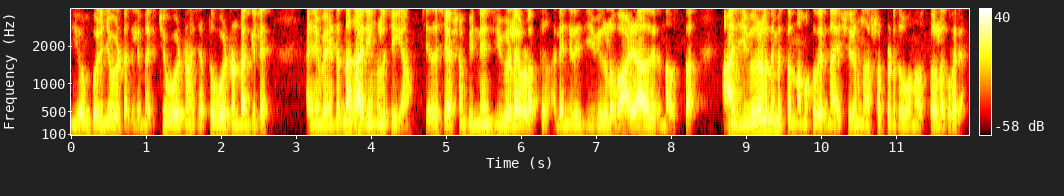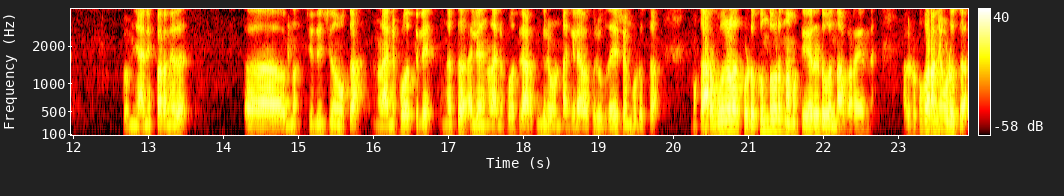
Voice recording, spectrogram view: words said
ജീവൻ പൊലിഞ്ഞു പോയിട്ടുണ്ടെങ്കിൽ മരിച്ചു പോയിട്ടുണ്ടെങ്കിൽ ചത്തു പോയിട്ടുണ്ടെങ്കിൽ അതിന് വേണ്ടുന്ന കാര്യങ്ങൾ ചെയ്യണം. ചെയ്ത ശേഷം പിന്നെയും ജീവികളെ വളർത്തുക. അല്ലെങ്കിൽ ജീവികൾ വാഴാതെ വരുന്ന അവസ്ഥ. ആ ജീവികൾ നിമിത്തം നമുക്ക് വരുന്ന ഐശ്വര്യങ്ങൾ നഷ്ടപ്പെടുത്തു പോകുന്ന അവസ്ഥകളൊക്കെ വരാം. അപ്പം ഞാനീ പറഞ്ഞത് ഒന്ന് ചിന്തിച്ചു നോക്കുക. നിങ്ങളുടെ അനുഭവത്തിൽ നിങ്ങൾക്ക് അല്ലെങ്കിൽ നിങ്ങളുടെ അനുഭവത്തിൽ ആർക്കെങ്കിലും ഉണ്ടെങ്കിൽ അവർക്കൊരു ഉപദേശം കൊടുക്കുക. നമുക്ക് അറിവുകൾ കൊടുക്കുന്തോറും നമുക്ക് ഏറിടുമെന്നാണ് പറയുന്നത്. അവർക്ക് പറഞ്ഞു കൊടുക്കുക.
